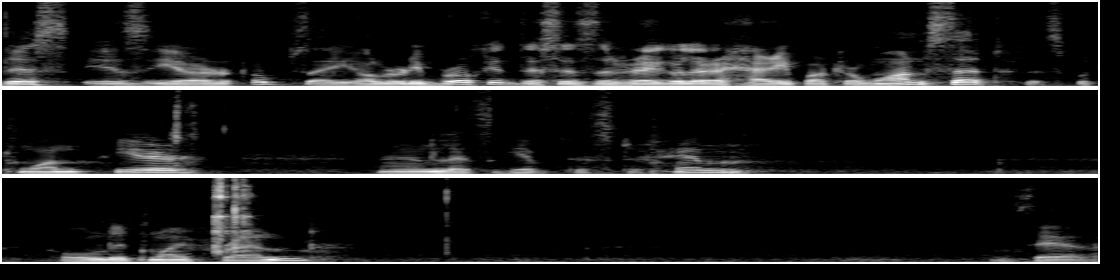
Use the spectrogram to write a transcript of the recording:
this is your oops I already broke it. This is the regular Harry Potter wand set. Let's put one here. And let's give this to him. Hold it my friend. There.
